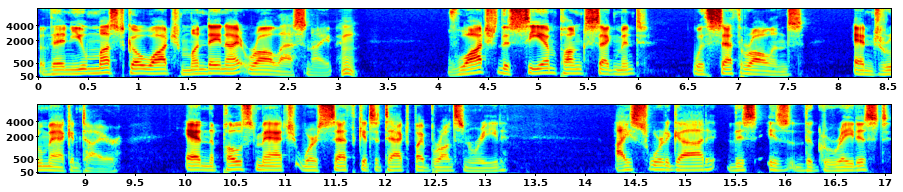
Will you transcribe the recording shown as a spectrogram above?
then you must go watch Monday Night Raw last night. Hmm. Watch the CM Punk segment with Seth Rollins and Drew McIntyre, and the post match where Seth gets attacked by Bronson Reed. I swear to God, this is the greatest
